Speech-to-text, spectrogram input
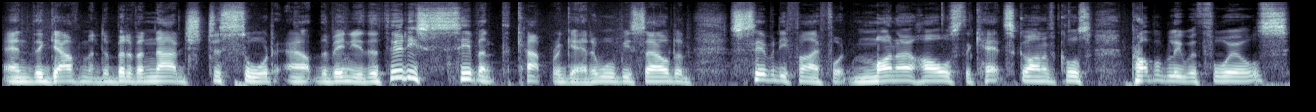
and the government a bit of a nudge to sort out the venue. The 37th Cup regatta will be sailed in 75 foot monohulls. The cat's gone, of course, probably with foils,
